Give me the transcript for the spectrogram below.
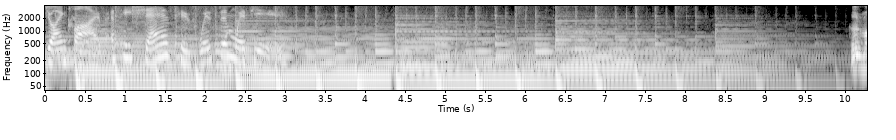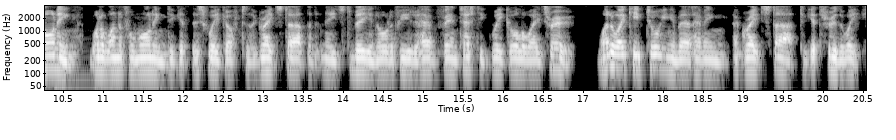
Join Clive as he shares his wisdom with you. Good morning. What a wonderful morning to get this week off to the great start that it needs to be in order for you to have a fantastic week all the way through. Why do I keep talking about having a great start to get through the week?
